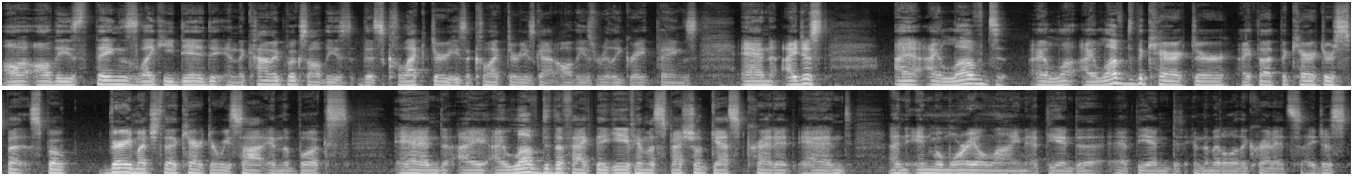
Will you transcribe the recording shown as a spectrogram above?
all, all these things like he did in the comic books all these this collector he's a collector he's got all these really great things and i just i i loved i, lo- I loved the character i thought the character sp- spoke very much the character we saw in the books and i i loved the fact they gave him a special guest credit and an in memorial line at the end of, at the end in the middle of the credits i just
